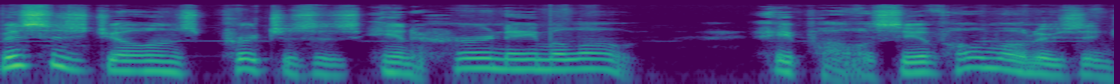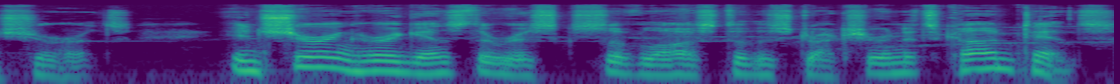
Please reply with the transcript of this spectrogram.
Mrs. Jones purchases in her name alone a policy of homeowners insurance, insuring her against the risks of loss to the structure and its contents.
